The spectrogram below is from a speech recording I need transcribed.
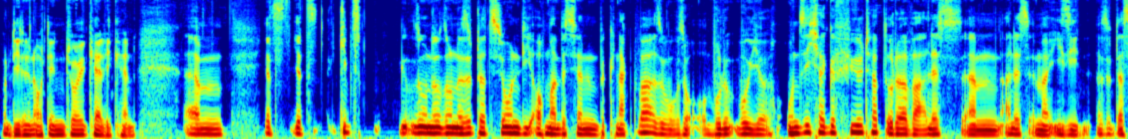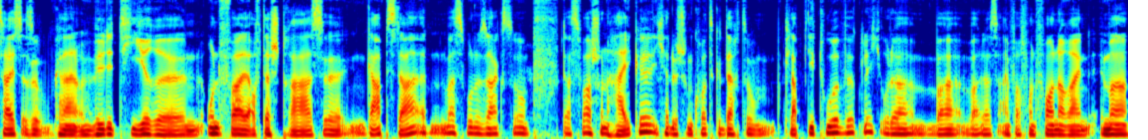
und die dann auch den Joey Kelly kennen. Ähm, jetzt jetzt gibt es so, so, eine Situation, die auch mal ein bisschen beknackt war, also so, wo, du, wo ihr unsicher gefühlt habt oder war alles, ähm, alles immer easy? Also das heißt, also keine Ahnung, wilde Tiere, ein Unfall auf der Straße. Gab es da etwas, wo du sagst, so, pff, das war schon heikel? Ich hatte schon kurz gedacht, so klappt die Tour wirklich oder war, war das einfach von vornherein immer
